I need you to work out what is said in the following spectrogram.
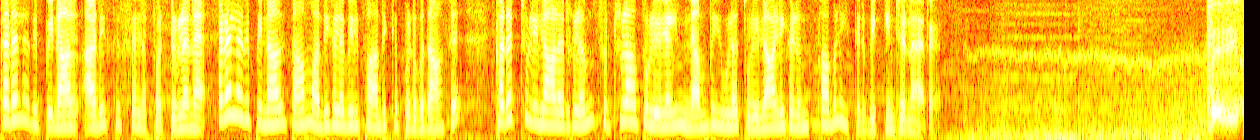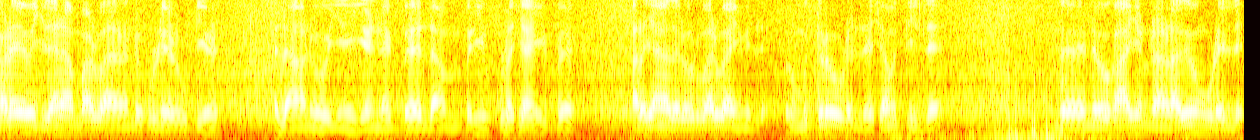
கடலரிப்பினால் அடித்து செல்லப்பட்டுள்ளன. கடலரிப்பினால் தாம் அதிகளவில் பாதிக்கப்படுவதாக கடற்தொழிலாளர்களும் சுற்றுலா தொழிலை நம்பியுள்ள தொழிலாளிகளும் கவலை தெரிவிக்கின்றனர். கடையை வச்சு தானே நம்ம வாழ்வாங்க ரெண்டு பிள்ளைகள் குட்டிகள். எல்லாம் அனுபவிச்சு இப்போ எல்லாம் பெரிய குலசாயி. இப்போ அரசாங்கத்தில் ஒரு வருவாயும் இல்லை. ஒரு முத்திரை கூட இல்லை சமத்தி இல்லை. இந்த என்ன காய்ச்சன்றாங்க அதுவும் கூட இல்லை.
